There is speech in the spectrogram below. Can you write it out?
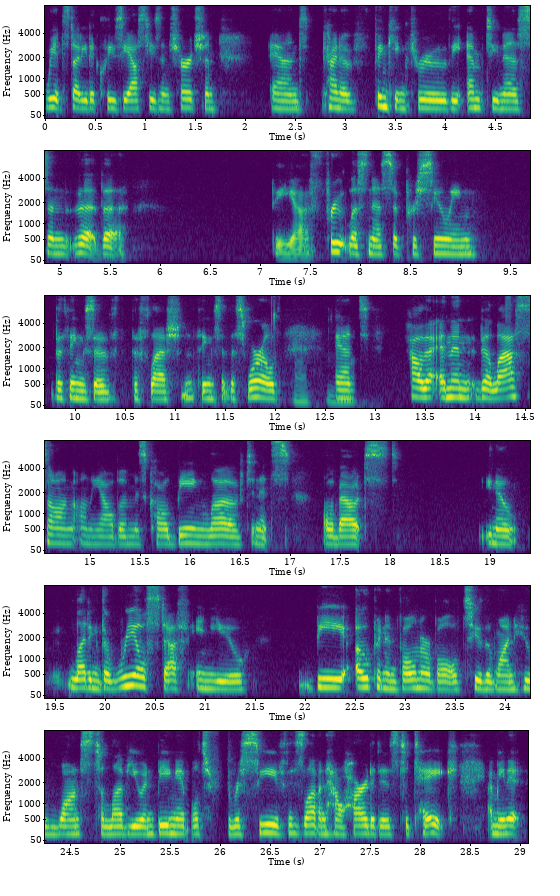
we had studied Ecclesiastes in church and and kind of thinking through the emptiness and the the the uh, fruitlessness of pursuing the things of the flesh and the things of this world mm-hmm. and how that and then the last song on the album is called being loved and it's all about you know letting the real stuff in you be open and vulnerable to the one who wants to love you and being able to receive his love and how hard it is to take i mean it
